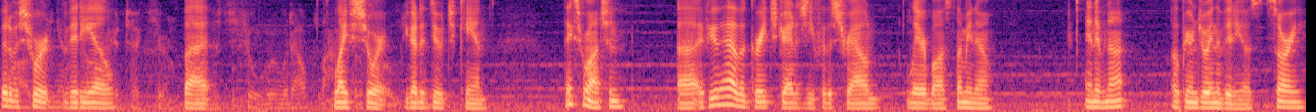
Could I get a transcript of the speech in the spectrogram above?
Bit of a short looking at the video, but that sure would outline life's short. You got to do what you can. Thanks for watching. Uh, if you have a great strategy for the Shroud Lair boss, let me know. And if not, hope you're enjoying the videos. Sorry,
